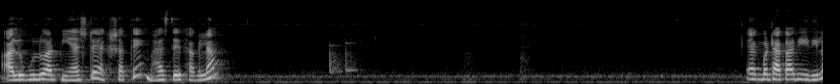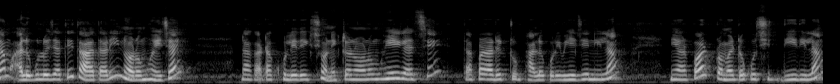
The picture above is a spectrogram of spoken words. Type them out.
আলুগুলো আর পেঁয়াজটা একসাথে ভাজতে থাকলাম। একবার ঢাকা দিয়ে দিলাম, আলুগুলো যাতে তাড়াতাড়ি নরম হয়ে যায়। ঢাকাটা খুলে দেখছি অনেকটা নরম হয়ে গেছে। তারপর আর একটু ভালো করে ভেজে নিলাম। নেওয়ার পর টমেটো কুচি দিয়ে দিলাম।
